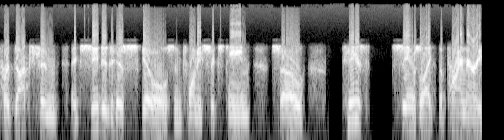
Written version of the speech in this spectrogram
production exceeded his skills in 2016, so he seems like the primary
